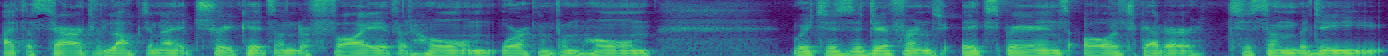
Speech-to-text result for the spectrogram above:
at the start of lockdown, I had three kids under five at home, working from home, which is a different experience altogether to somebody,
